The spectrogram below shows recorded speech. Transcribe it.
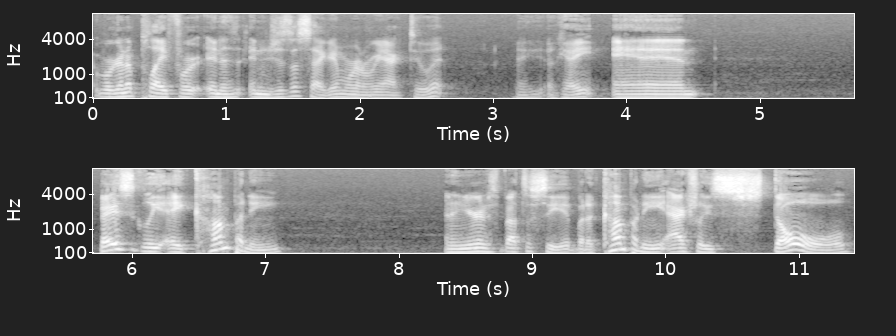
We're gonna play for in a, in just a second. We're gonna react to it. Okay, and basically a company, and you're about to see it, but a company actually stole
